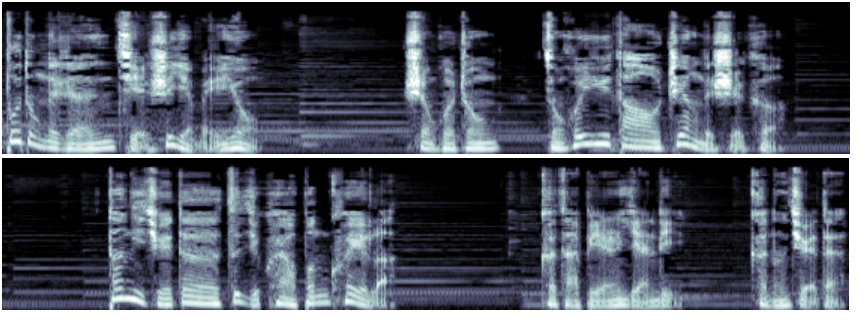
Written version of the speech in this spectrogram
不懂的人解释也没用。生活中总会遇到这样的时刻，当你觉得自己快要崩溃了，可在别人眼里，可能觉得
